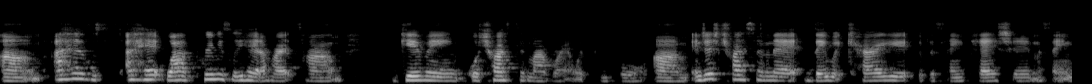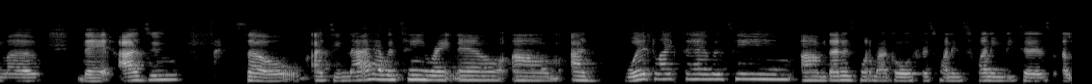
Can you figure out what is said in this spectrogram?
Um, I have I had well I previously had a hard time giving or trusting my brand with people um, and just trusting that they would carry it with the same passion the same love that i do so i do not have a team right now. Um, i would like to have a team. Um, that is one of my goals for 2020 because uh,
